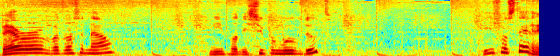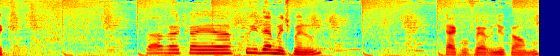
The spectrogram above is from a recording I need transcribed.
Bearer, wat was het nou? In ieder geval die super move doet. Die is wel sterk. Daar eh, kan je goede damage mee doen. Kijken hoe ver we nu komen.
